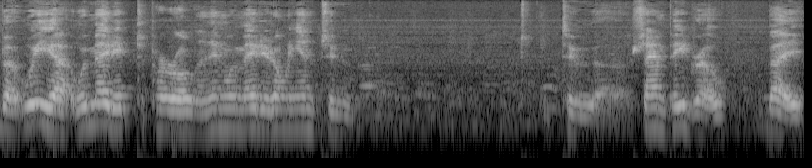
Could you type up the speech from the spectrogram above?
But we, uh, we made it to Pearl and then we made it on into to uh, San Pedro Bay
